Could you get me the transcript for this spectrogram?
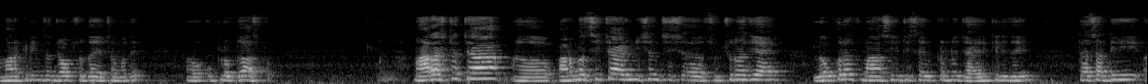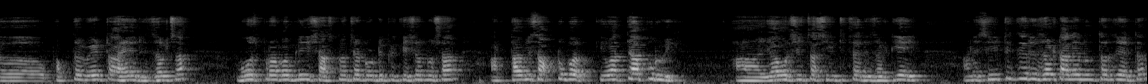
मार्केटिंगचा जॉब सुद्धा याच्यामध्ये उपलब्ध असतो. महाराष्ट्राच्या फार्मसीच्या ॲडमिशनची सूचना जी आहे लवकरच महासीईटी सेलकडनं जाहीर केली जाईल. त्यासाठी फक्त वेट आहे रिझल्टचा. मोस्ट प्रॉबेबली शासनाच्या नोटिफिकेशननुसार अठ्ठावीस ऑक्टोबर किंवा त्यापूर्वी यावर्षीचा सीईटीचा रिझल्ट येईल. आणि सीईटीचे रिझल्ट आल्यानंतर जे आहे तर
